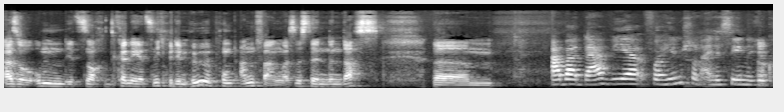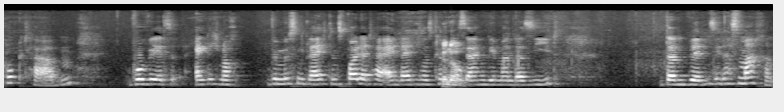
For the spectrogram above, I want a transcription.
Also, um jetzt noch, sie können ja jetzt nicht mit dem Höhepunkt anfangen. Was ist denn denn das? Ähm, Aber da wir vorhin schon eine Szene geguckt haben, wo wir jetzt eigentlich noch, wir müssen gleich den Spoiler-Teil einleiten, sonst können wir Genau. nicht sagen, wen man da sieht, dann werden sie das machen.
